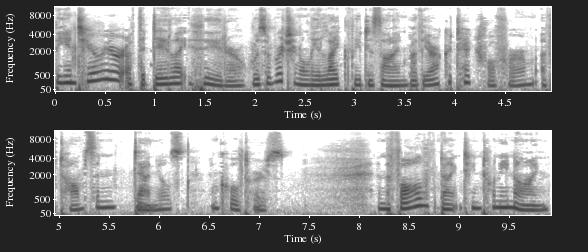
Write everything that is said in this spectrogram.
The interior of the Daylight Theatre was originally likely designed by the architectural firm of Thompson, Daniels and Coulters. In the fall of 1929,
